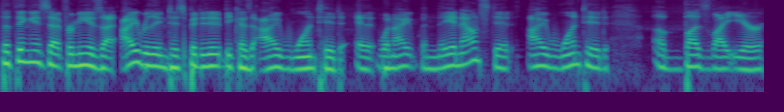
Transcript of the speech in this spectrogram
The thing is that for me is that I really anticipated it because I wanted uh, when I when they announced it, I wanted a Buzz Lightyear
